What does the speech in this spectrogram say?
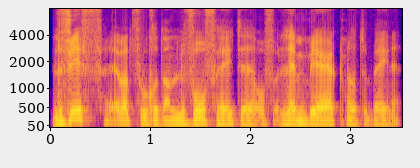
Lviv, hè, wat vroeger dan Lvov heette, of Lemberg notabene.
